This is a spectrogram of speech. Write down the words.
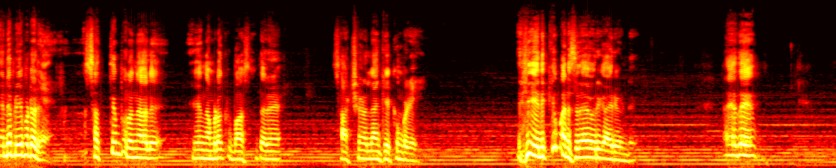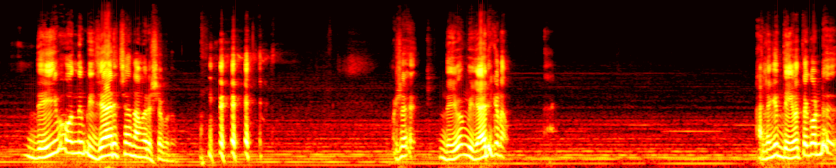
എന്റെ പ്രിയപ്പെട്ടവരെ സത്യം പറഞ്ഞാൽ ഈ നമ്മുടെ കൃപാസനത്തിലെ സാക്ഷ്യങ്ങളെല്ലാം കേൾക്കുമ്പോഴേ എനിക്ക് മനസ്സിലായ ഒരു കാര്യമുണ്ട്. അതായത് ദൈവം ഒന്ന് വിചാരിച്ചാൽ നാം രക്ഷപ്പെടും. പക്ഷെ ദൈവം വിചാരിക്കണം. അല്ലെങ്കിൽ ദൈവത്തെ കൊണ്ട്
